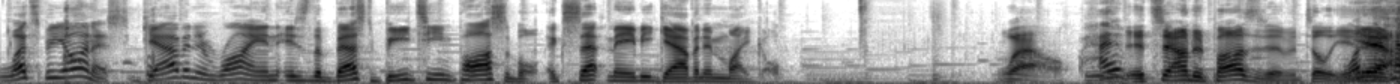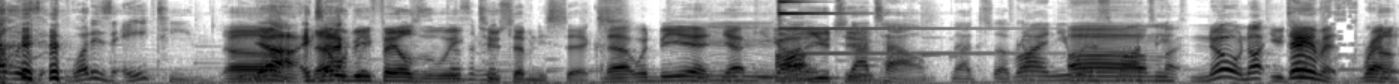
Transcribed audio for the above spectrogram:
Let's be honest. Gavin and Ryan is the best B team possible, except maybe Gavin and Michael. Wow. How- It sounded positive until the What end. Yeah. the hell is what is a team? Uh, Yeah, That would be fails of the week 276. That would be it. Yep, you Mm, got On it. YouTube. That's how. That's okay. Ryan, you win a Um, smartie. no, not you. Damn it! Reddit.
